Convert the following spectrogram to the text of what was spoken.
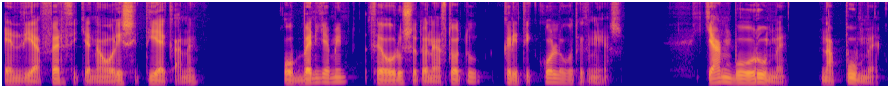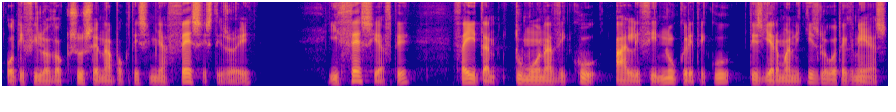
ενδιαφέρθηκε να ορίσει τι έκανε, ο Μπένιαμιν θεωρούσε τον εαυτό του κριτικό λογοτεχνίας. Και αν μπορούμε να πούμε ότι φιλοδοξούσε να αποκτήσει μια θέση στη ζωή, η θέση αυτή θα ήταν του μοναδικού αληθινού κριτικού της γερμανικής λογοτεχνίας,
